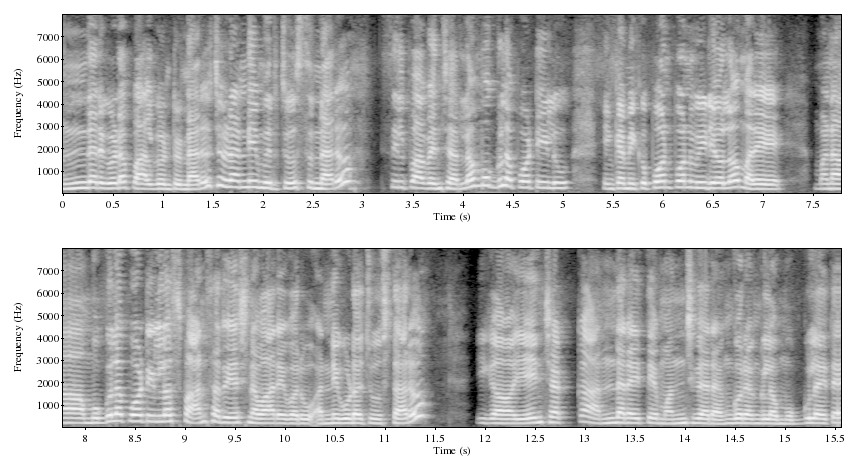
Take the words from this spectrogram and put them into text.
అందరు కూడా పాల్గొంటున్నారు. చూడండి మీరు చూస్తున్నారు శిల్పా వెంచర్లో ముగ్గుల పోటీలు. ఇంకా మీకు పోన్ పోన్ వీడియోలో మరి మన ముగ్గుల పోటీల్లో స్పాన్సర్ చేసిన వారెవరు అన్నీ కూడా చూస్తారు. ఇక ఏం చక్క అందరైతే మంచిగా రంగురంగుల ముగ్గులు అయితే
